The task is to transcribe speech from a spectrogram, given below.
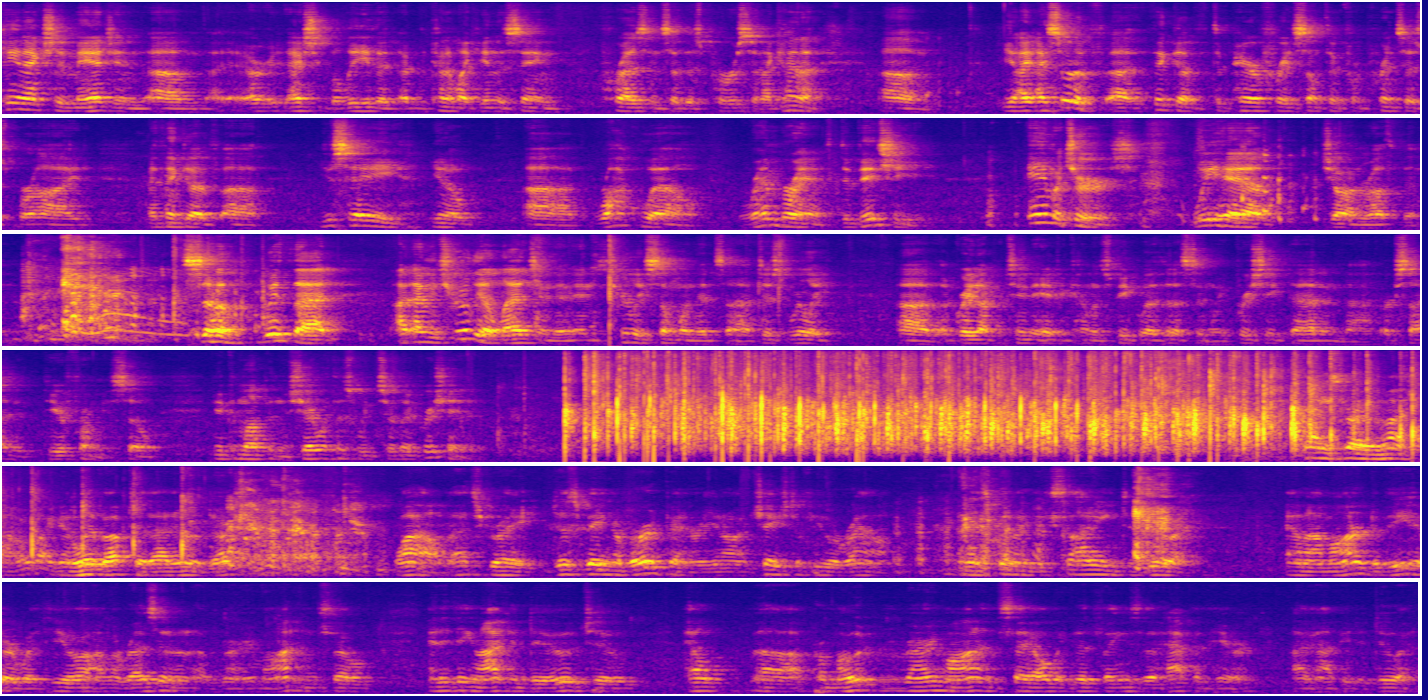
can't actually imagine um, or actually believe that I'm kind of like in the same presence of this person. I kind of, um, yeah, I, I, sort of uh, think of, to paraphrase something from Princess Bride, I think of, uh, you say, you know, uh, Rockwell, Rembrandt, Da Vinci, amateurs. We have John Ruthven. so with that, I, I, mean, truly a legend and, and truly someone that's uh, just really uh, a great opportunity to have you come and speak with us, and we appreciate that and uh, are excited to hear from you. So if you come up and share with us, we'd certainly appreciate it. Thanks very much. I hope I can live up to that introduction. Wow, that's great. Just being a bird painter, you know, I've chased a few around, and it's been exciting to do it. And I'm honored to be here with you. I'm a resident of Mariemont, and so anything I can do to help uh, promote Mariemont and say all the good things that happen here, I'm happy to do it.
